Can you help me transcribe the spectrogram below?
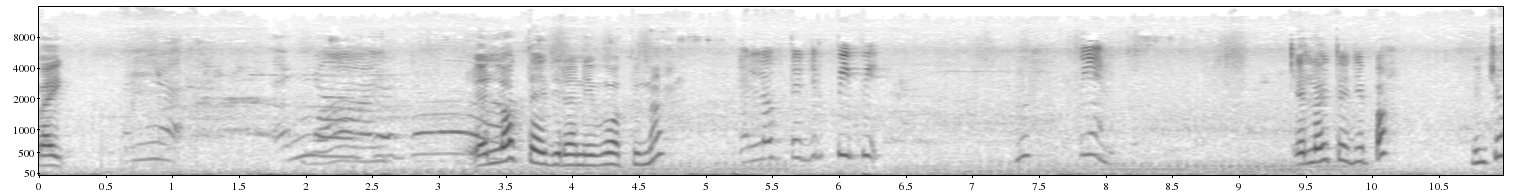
ಬಾಯ್ ಎಲ್ಲೋಗ್ತಾ ಇದ್ದೀರಾ ನೀವು ಅಪ್ಪಿಮ್ಮ? ಎಲ್ಲೋಗ್ತಾ ಇದ್ರಿ ಪಿಪಿ ಎಲ್ಲೋಗ್ತಾ ಇದೀಯಪ್ಪ? ಮಿಂಚು?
